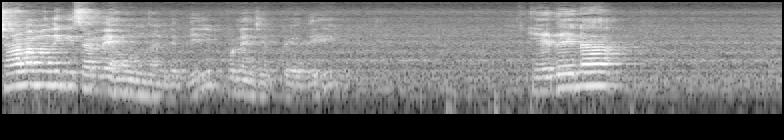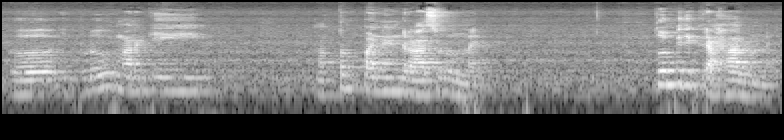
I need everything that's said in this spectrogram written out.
చాలామందికి సందేహం ఉందండి ఇది. ఇప్పుడు నేను చెప్పేది ఏదైనా ఇప్పుడు మనకి మొత్తం పన్నెండు రాసులు ఉన్నాయి. తొమ్మిది గ్రహాలు ఉన్నాయి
